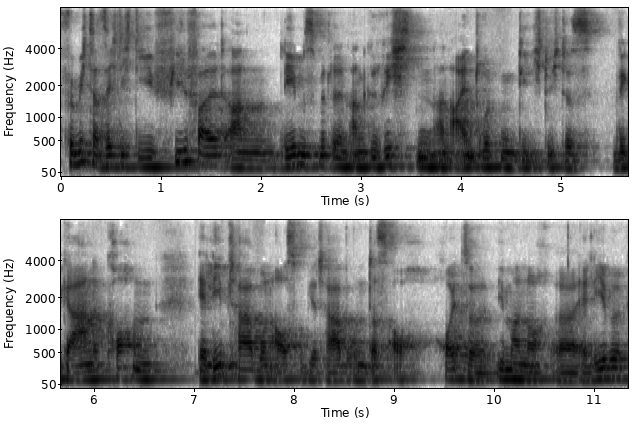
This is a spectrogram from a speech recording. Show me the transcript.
Für mich tatsächlich die Vielfalt an Lebensmitteln, an Gerichten, an Eindrücken, die ich durch das vegane Kochen erlebt habe und ausprobiert habe und das auch heute immer noch äh, erlebe.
